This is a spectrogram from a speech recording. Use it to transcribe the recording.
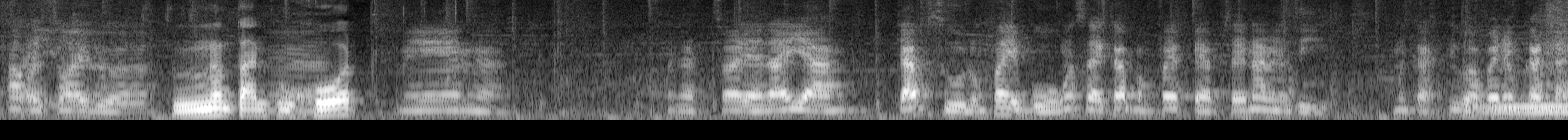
เฮาก็ซอยเพื่อ อืมน้ำตาลกลูโคสแม่นอะมันก็ซอยหลายๆอย่างจับสูตรลงไฟโบกมาใส่กับลงไฟแป๊บใส่น้ำจังซี่มันก็คือว่าไปนํกันได้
